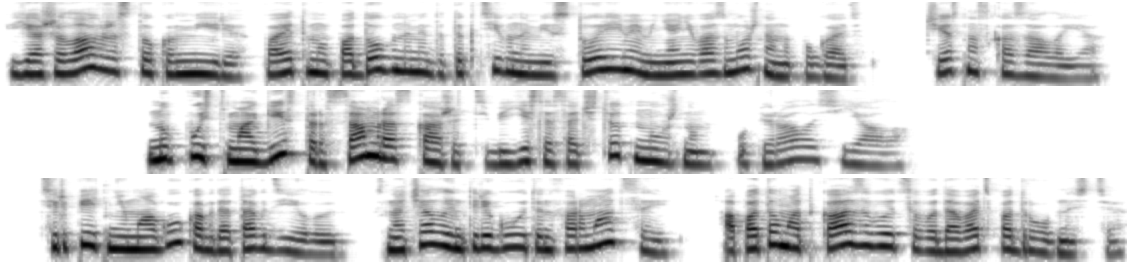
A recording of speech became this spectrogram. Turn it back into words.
я жила в жестоком мире, поэтому подобными детективными историями меня невозможно напугать, честно сказала я. «Ну пусть магистр сам расскажет тебе, если сочтет нужным», – упиралась Яла. Терпеть не могу, когда так делают. Сначала интригуют информацией, а потом отказываются выдавать подробности.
